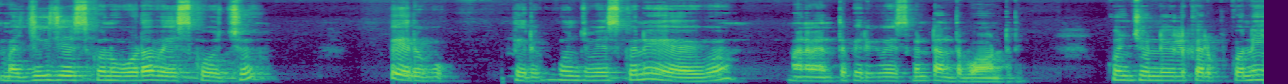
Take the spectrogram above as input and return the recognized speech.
మజ్జిగ చేసుకొని కూడా వేసుకోవచ్చు. పెరుగు. పెరుగు కొంచెం వేసుకొని ఇగో మనం ఎంత పెరుగు వేసుకుంటే అంత బాగుంటుంది. కొంచెం నీళ్ళు కలుపుకొని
